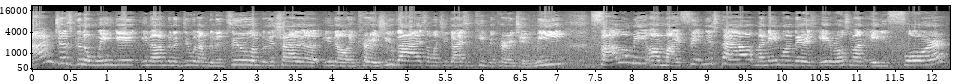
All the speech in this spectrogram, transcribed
I'm just gonna wing it, you know, I'm gonna do what I'm gonna do. I'm gonna try to, you know, encourage you guys. I want you guys to keep encouraging me. Follow me on my Fitness Pal. My name on there is A Rosemont84.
